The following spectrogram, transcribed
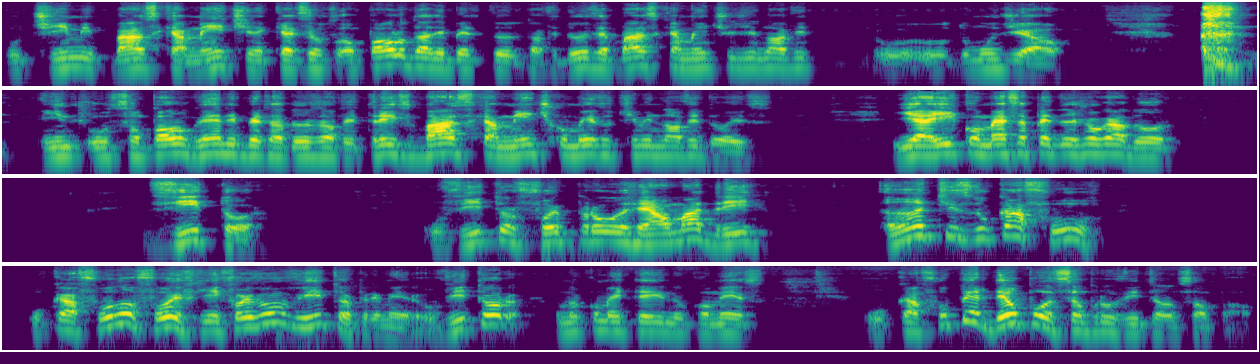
o time basicamente, né, quer dizer, o São Paulo da Libertadores 9-2 é basicamente o de 9 o, do Mundial. O São Paulo ganha a Libertadores 9-3 basicamente com o mesmo time 9-2. E aí começa a perder jogador. Vitor. O Vitor foi para o Real Madrid antes do Cafu. O Cafu não foi, quem foi foi o Vitor primeiro. O Vitor, como eu comentei no começo, o Cafu perdeu posição para o Vitor no São Paulo.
